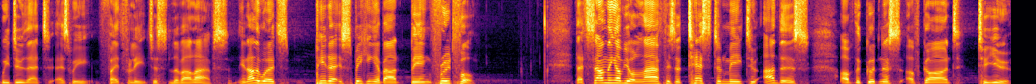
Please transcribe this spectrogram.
we do that as we faithfully just live our lives. In other words, Peter is speaking about being fruitful. That something of your life is a testimony to others of the goodness of God to you.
